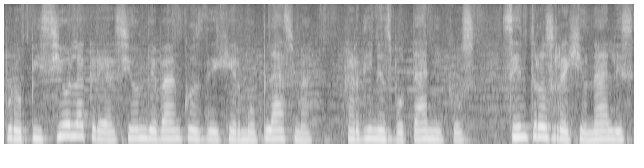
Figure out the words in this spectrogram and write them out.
propició la creación de bancos de germoplasma, jardines botánicos, centros regionales,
